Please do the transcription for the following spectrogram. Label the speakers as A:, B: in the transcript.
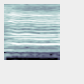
A: answer.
